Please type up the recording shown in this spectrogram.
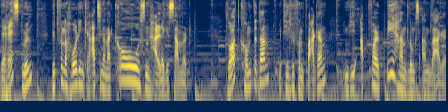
Der Restmüll wird von der Holding Graz in einer großen Halle gesammelt. Dort kommt er dann mit Hilfe von Baggern in die Abfallbehandlungsanlage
